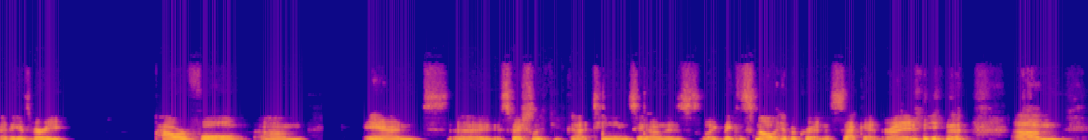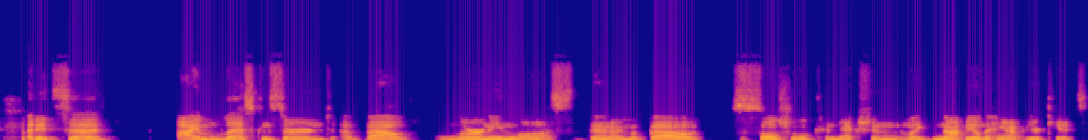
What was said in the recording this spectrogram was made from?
I think it's very powerful. Um, and uh, especially if you've got teens, you know, there's like they can smell a hypocrite in a second, right? um, but it's uh, I'm less concerned about learning loss than I'm about social connection, like not be able to hang out with your kids,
